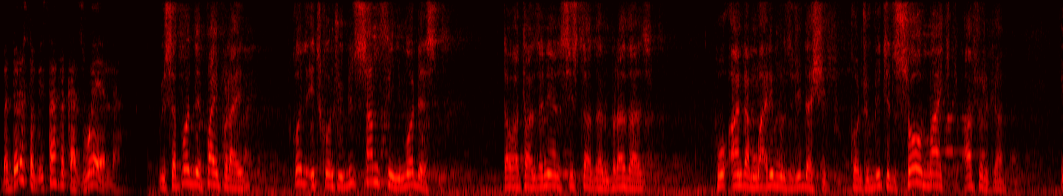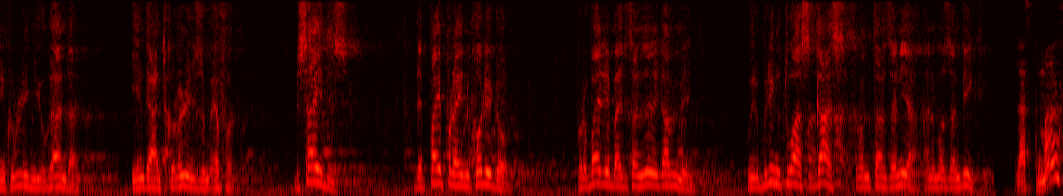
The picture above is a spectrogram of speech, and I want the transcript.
but the rest of East Africa as well. We support the pipeline because it contributes something modest to our Tanzanian sisters and brothers who, under Mwalimu's leadership, contributed so much to Africa, including Uganda, in the anti-colonialism effort. Besides, the pipeline corridor provided by the Tanzanian government will bring to us gas from Tanzania and Mozambique. Last month,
